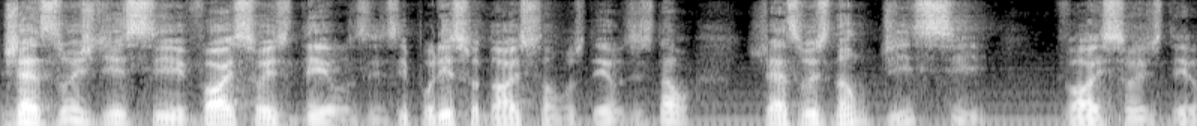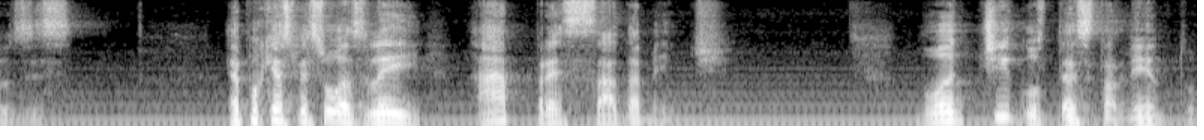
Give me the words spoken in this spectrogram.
Jesus disse: Vós sois deuses, e por isso nós somos deuses. Não, Jesus não disse: Vós sois deuses. É porque as pessoas leem apressadamente. No Antigo Testamento,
